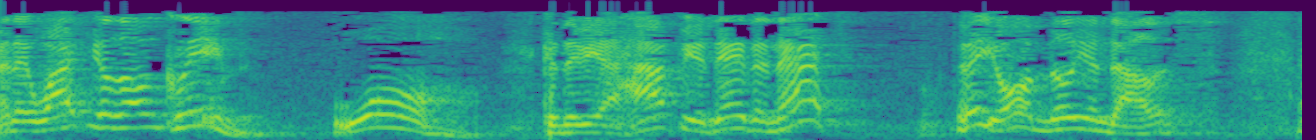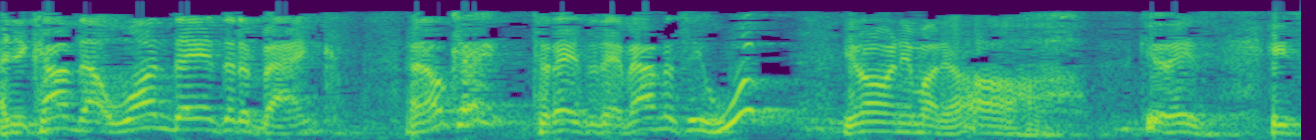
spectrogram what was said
and they wipe your loan clean. Whoa. Could there be a happier day than that? They you owe a million dollars and you come that one day into the bank and okay, today's the day of amnesty. Whoop! You don't have any money. Oh, he's, he's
